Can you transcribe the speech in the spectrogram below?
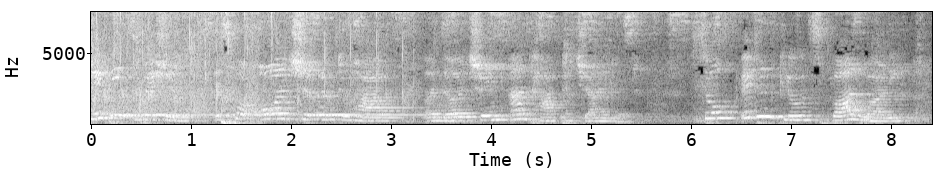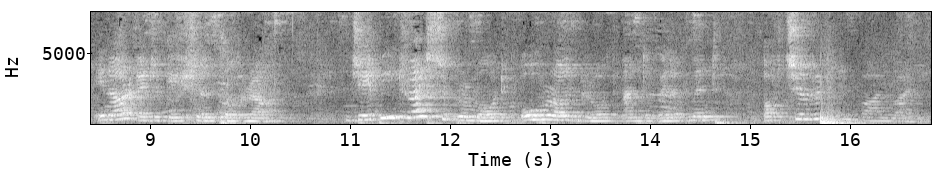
JP's vision is for all children to have a nurturing and happy childhood. So it includes Balwari in our educational program. JP tries to promote overall growth and development of children in Balwari.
